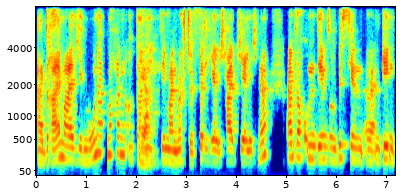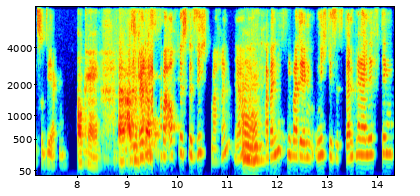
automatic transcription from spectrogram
äh, dreimal jeden Monat machen und dann, Ja. wie man möchte, vierteljährlich, halbjährlich, ne? Einfach um dem so ein bisschen äh, entgegenzuwirken. Okay. Äh, also man wird kann das. das aber auch fürs Gesicht machen, ja. Mhm. Aber nicht wie bei den, nicht dieses Vampire Lifting.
